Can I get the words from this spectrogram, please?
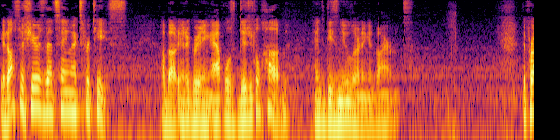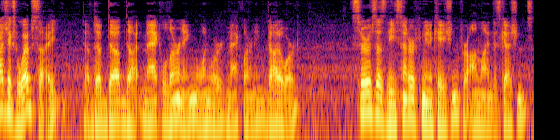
It also shares that same expertise about integrating Apple's digital hub into these new learning environments. The project's website, www.maclearning, one word, maclearning.org, serves as the center of communication for online discussions,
